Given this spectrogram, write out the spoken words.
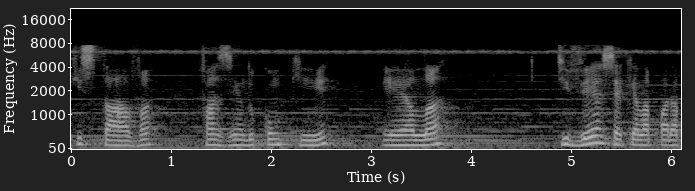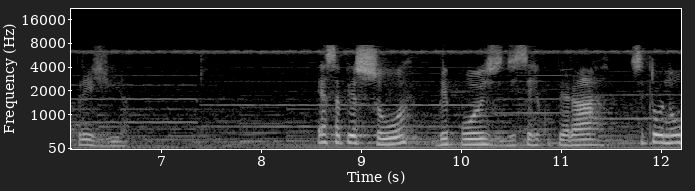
que estava fazendo com que ela tivesse aquela paraplegia. Essa pessoa, depois de se recuperar se tornou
